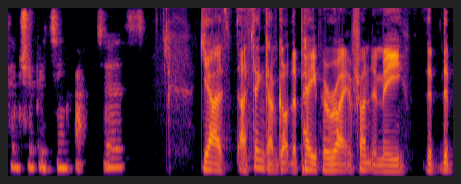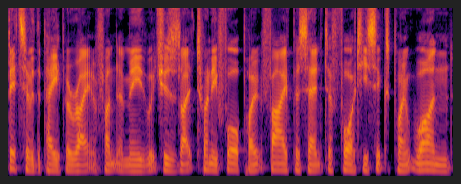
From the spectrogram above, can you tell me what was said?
contributing factors. Yeah, I, think I've got the paper right in front of me, the, the bit of the paper right in front of me, which is like 24.5% to 46.1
